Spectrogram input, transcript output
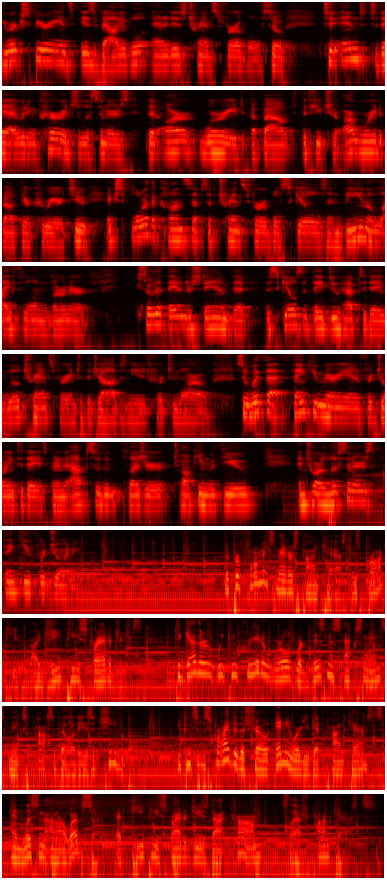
Your experience is valuable and it is transferable. So to end today, I would encourage listeners that are worried about the future, are worried about their career, to explore the concepts of transferable skills and being a lifelong learner so that they understand that the skills that they do have today will transfer into the jobs needed for tomorrow. So, with that, thank you, Marianne, for joining today. It's been an absolute pleasure talking with you. And to our listeners, thank you for joining. The Performance Matters podcast is brought to you by GP Strategies. Together, we can create a world where business excellence makes possibilities achievable. You can subscribe to the show anywhere you get podcasts and listen on our website at gpstrategies.com slash podcasts.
